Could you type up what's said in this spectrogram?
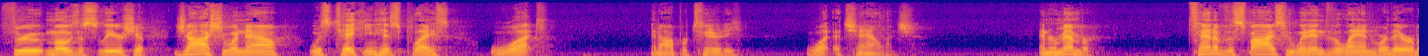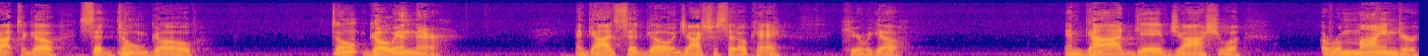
through Moses' leadership. Joshua now was taking his place. What an opportunity! What a challenge. And remember, ten of the spies who went into the land where they were about to go said, Don't go. Don't go in there. And God said, Go. And Joshua said, Okay, here we go. And God gave Joshua a reminder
